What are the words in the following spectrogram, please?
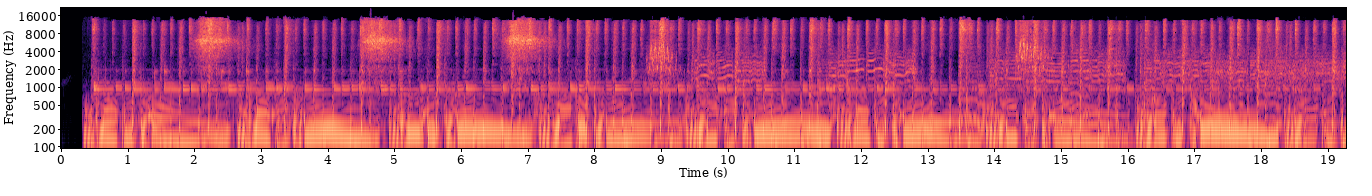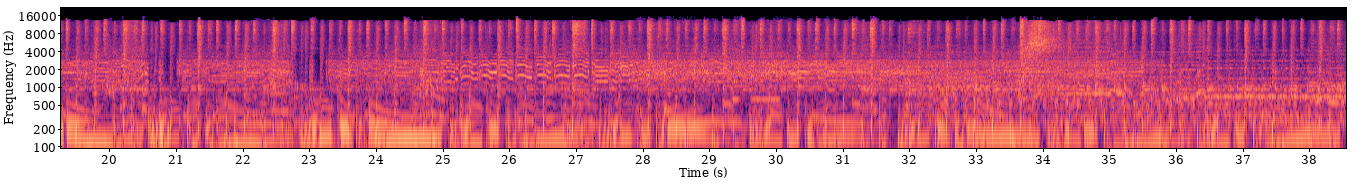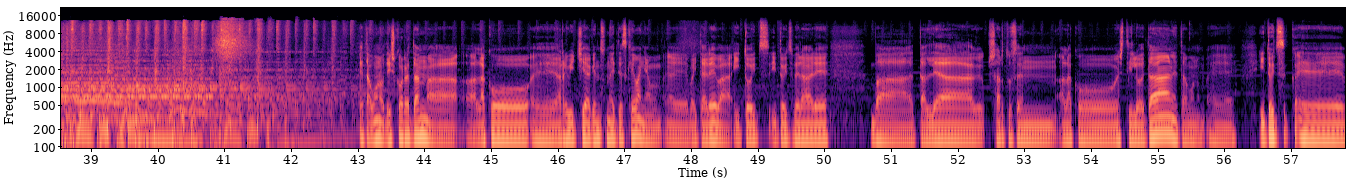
Eta bueno, disko horretan ba, alako e, arribitxiak entzun daitezke, baina e, baita ere ba, itoitz, itoitz bera ere ba, taldea sartu zen alako estiloetan, eta bueno, e, itoitz e,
